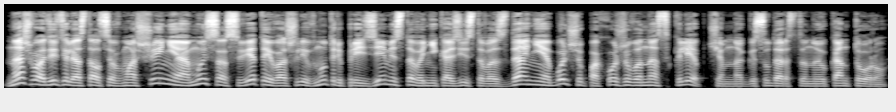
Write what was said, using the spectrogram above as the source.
Наш водитель остался в машине, а мы со Светой вошли внутрь приземистого неказистого здания, больше похожего на склеп, чем на государственную контору.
